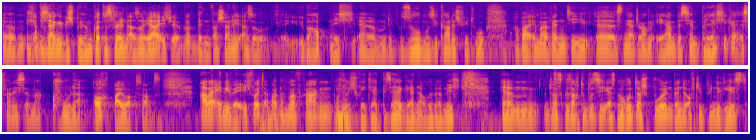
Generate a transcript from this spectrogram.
Ähm, ich habe nicht lange gespielt, um Gottes Willen. Also ja, ich äh, bin wahrscheinlich also äh, überhaupt nicht ähm, so musikalisch wie du. Aber immer wenn die äh, Snare Drum eher ein bisschen blechiger ist, fand ich es immer cooler. Auch bei Rocksongs. Aber anyway, ich wollte aber noch mal fragen, obwohl ich rede ja sehr gerne auch über mich. Ähm, du hast gesagt, du musst dich erstmal runterspulen, wenn du auf die Bühne gehst.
